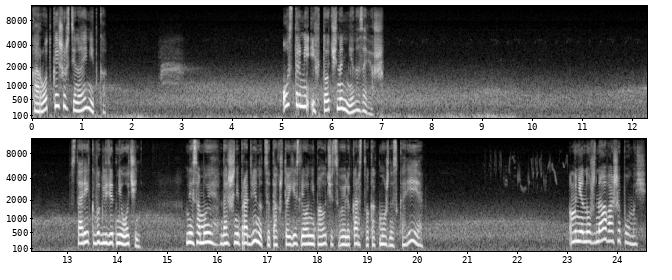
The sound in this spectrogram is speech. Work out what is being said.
Короткая шерстяная нитка. Острыми их точно не назовешь. Старик выглядит не очень. Мне самой дальше не продвинуться, так что если он не получит свое лекарство как можно скорее... Мне нужна ваша помощь.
